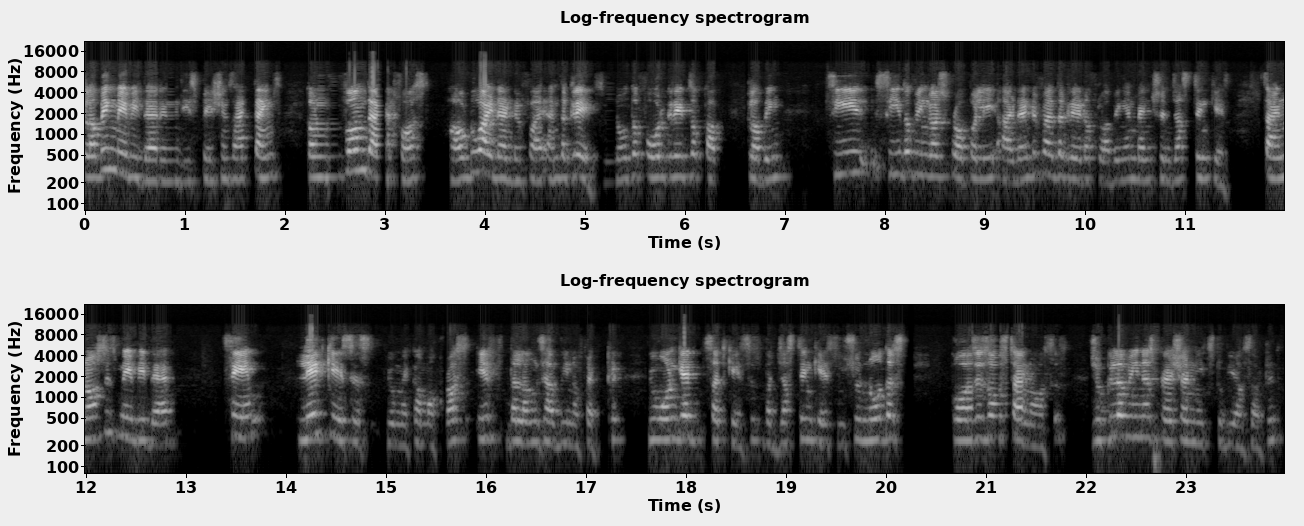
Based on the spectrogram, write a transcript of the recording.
Clubbing may be there in these patients at times. Confirm that first. How to identify and the grades. Know the four grades of clubbing. See see the fingers properly. Identify the grade of clubbing and mention just in case. Cyanosis may be there. Same late cases you may come across if the lungs have been affected. You won't get such cases, but just in case, you should know the causes of cyanosis. Jugular venous pressure needs to be ascertained.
